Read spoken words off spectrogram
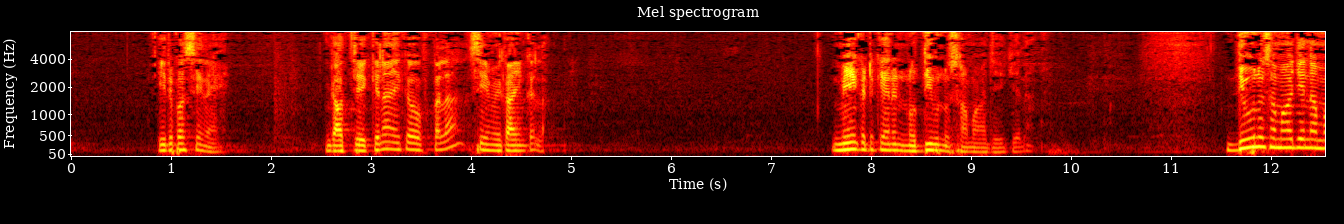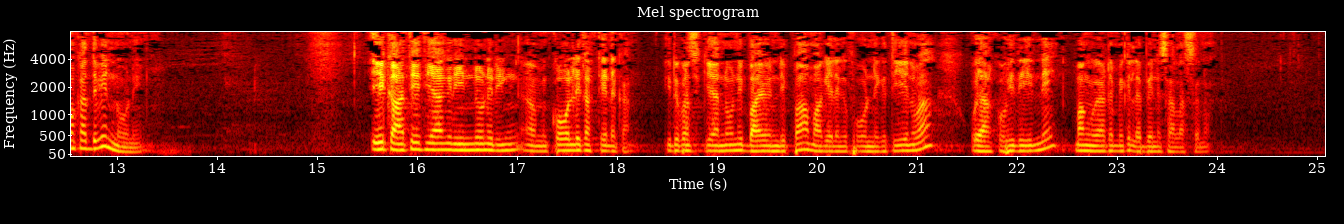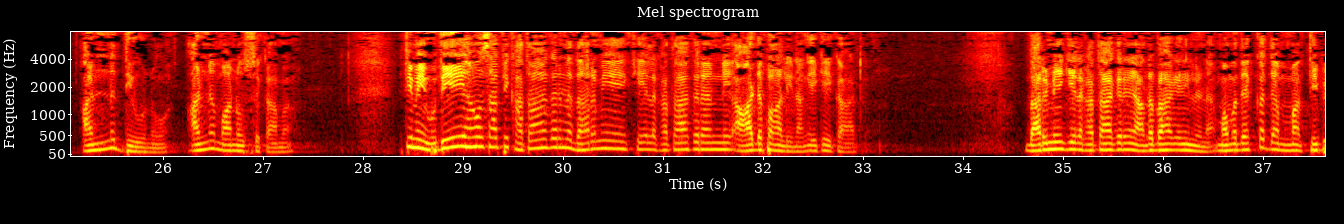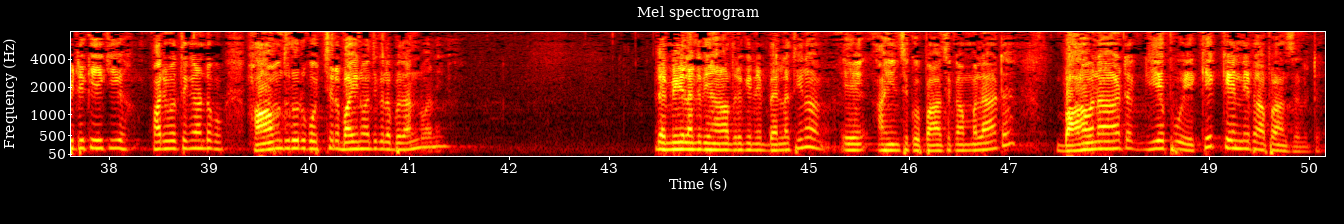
ඊට පස්සේ නෑ. ගත්ත එක්කෙනා ඒක ඔෆ් කළා සීම එක අයින් කළා. මේකට කියන්නේ නොදියුණු සමාජය කියලා. දියුණු සමාජය නම් මොකද්ද වෙන්න ඕනේ? ඒක අතේ තියාගෙන ඉන්න ඕනේ රින් කෝල් එකක් එනකන්. ඊට පස්සේ කියන්න ඕනේ බය වෙන්න එපා මගේ ළඟ ෆෝන් එක තියෙනවා. ඔයා කොහෙද ඉන්නේ? මම ඔයාට මේක ලැබෙන්න සලස්සනවා. අන්න දියුණුව. අන්න මනුස්සකම. ඉතින් මේ උදේ හවස අපි කතා කරන ධර්මයේ කියලා කතා කරන්නේ ආඩපාලි නම් එක එකාට. ධර්මයේ කියලා කතා කරන්නේ අඬබහගෙන ඉන්න නෑ. මම දැක්ක දැන් මම ත්‍රිපිටකයේ කී පරිවර්තන කරනකොට හාමුදුරුවෝ කොච්චර බයිනවද කියලා ඔබ දන්නවනේ. දැන් මේ ළඟදී හාමුදුර කෙනෙක් බැලලා තිනවා ඒ අහිංසක උපාසකම්මලාට භාවනාවට ගියපු එකෙක් එන්න එපා පන්සලට.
